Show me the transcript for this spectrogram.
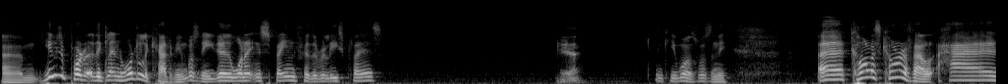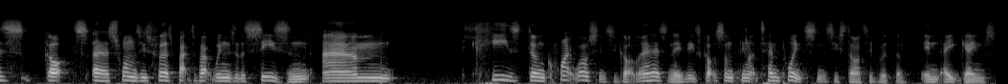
Um, he was a product of the Glenn Hoddle Academy, wasn't he? You know the one out in Spain for the release players? Yeah. I think he was, wasn't he? Uh, Carlos Carvalhal has got uh, Swansea's first back-to-back wins of the season. Um, he's done quite well since he got there, hasn't he? He's got something like ten points since he started with them in eight games.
